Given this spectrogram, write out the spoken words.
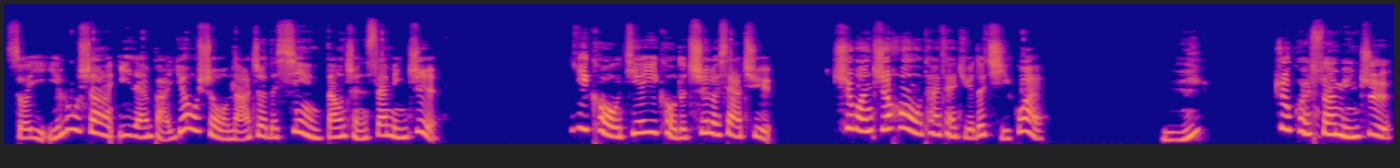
所以一路上依然把右手拿着的信当成三明治，一口接一口的吃了下去。吃完之后，他才觉得奇怪：咦，这块三明治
